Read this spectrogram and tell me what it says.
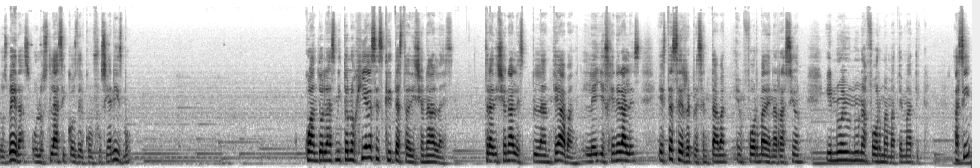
los Vedas o los clásicos del confucianismo Cuando las mitologías escritas tradicionales, tradicionales planteaban leyes generales, éstas se representaban en forma de narración y no en una forma matemática. Así,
